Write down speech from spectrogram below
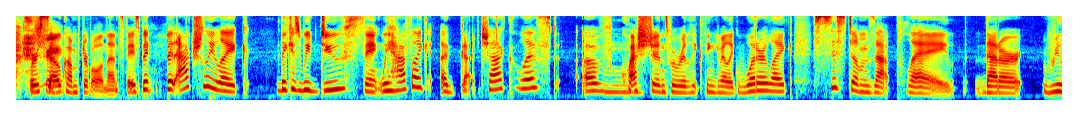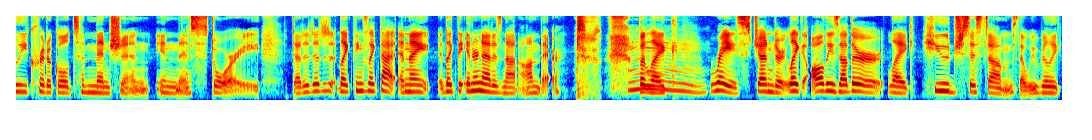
we're so comfortable in that space. But but actually, like because we do think we have like a gut check list of mm. questions where we're like thinking about like what are like systems at play that are really critical to mention in this story da, da, da, like things like that and i like the internet is not on there but like mm. race gender like all these other like huge systems that we really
